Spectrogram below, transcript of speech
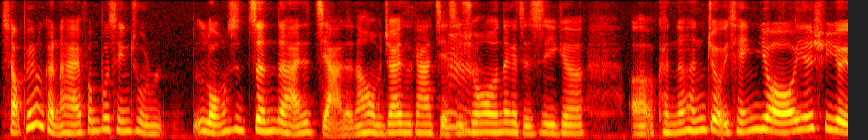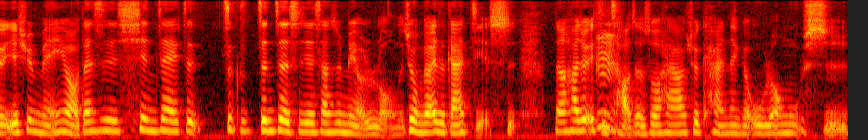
小朋友可能还分不清楚龙是真的还是假的，然后我们就一直跟他解释说，哦，那个只是一个呃可能很久以前有，也许有，也许没有，但是现在这这个真正的世界上是没有龙的，就我们要一直跟他解释，然后他就一直吵着说他要去看那个舞龙舞狮，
